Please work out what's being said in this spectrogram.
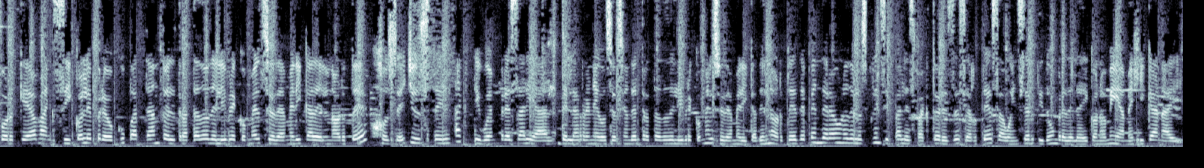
¿Por qué a Banxico le preocupa tanto el Tratado de Libre Comercio de América del Norte? José Yuste, activo empresarial de la renegociación del Tratado de Libre Comercio de América del Norte, dependerá uno de los principales factores de certeza o incertidumbre de la economía mexicana y,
